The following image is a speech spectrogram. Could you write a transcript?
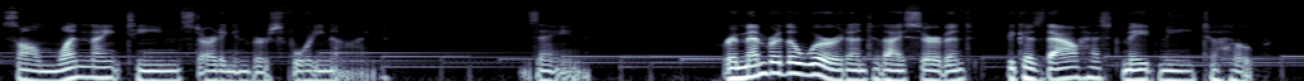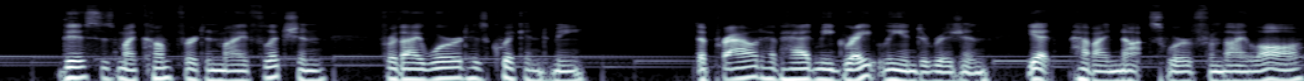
Psalm 119, starting in verse 49. Zain. Remember the word unto thy servant, because thou hast made me to hope. This is my comfort in my affliction, for thy word has quickened me. The proud have had me greatly in derision, yet have I not swerved from thy law.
